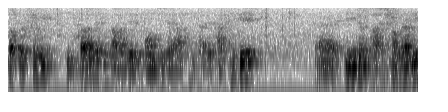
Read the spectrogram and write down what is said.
ডক্টর ইকবাল এবং আমাদের মঞ্চে যারা আছেন, তাদের হাত থেকে তিনজন ভাষা সংগ্রামী।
